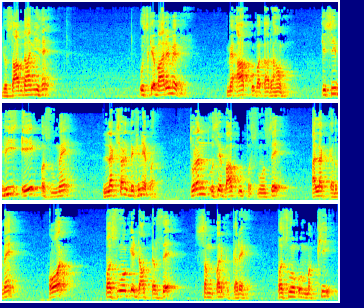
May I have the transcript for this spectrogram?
जो सावधानी है उसके बारे में भी मैं आपको बता रहा हूँ। किसी भी एक पशु में लक्षण दिखने पर तुरंत उसे बापू पशुओं से अलग कर दें और पशुओं के डॉक्टर से संपर्क करें। पशुओं को मक्खी,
